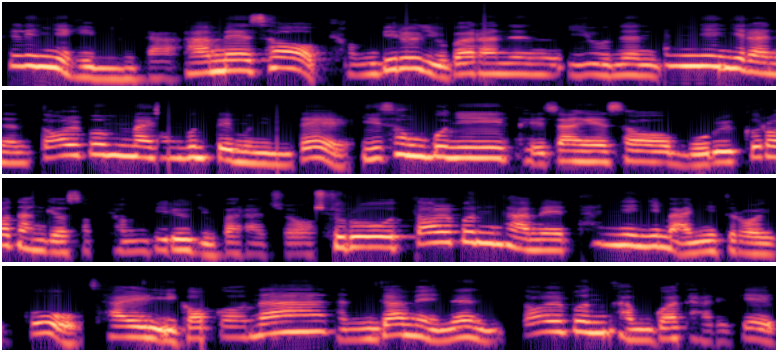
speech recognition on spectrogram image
틀린 얘기입니다. 감에서 변비를 유발하는 이유는 탄닌이라는 떫은 맛 성분 때문인데 이 성분이 대장에서 물을 끌어당겨서 변비를 유발하죠. 주로 떫은 감에 탄닌이 많이 들어있고 잘 익었거나 단감에는 떫은 감과 다르게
